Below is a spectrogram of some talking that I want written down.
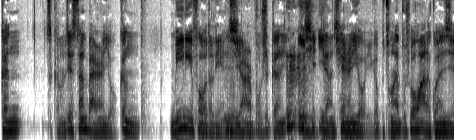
跟可能这三百人有更 meaningful 的联系，而不是跟一千 一两千人有一个从来不说话的关系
